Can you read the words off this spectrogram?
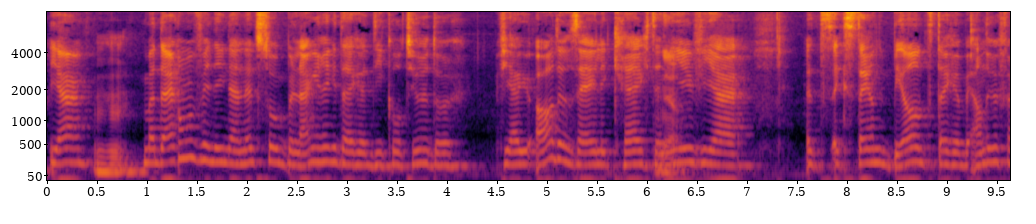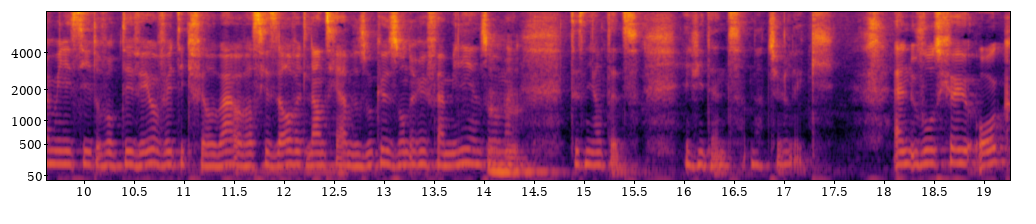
Ja, mhm. maar daarom vind ik dat net zo belangrijk dat je die cultuur door, via je ouders eigenlijk krijgt en niet via het externe beeld dat je bij andere families ziet of op tv of weet ik veel waar. Of als je zelf het land gaat bezoeken zonder je familie en zo. Mhm. Maar het is niet altijd evident, natuurlijk. En voelt je je ook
